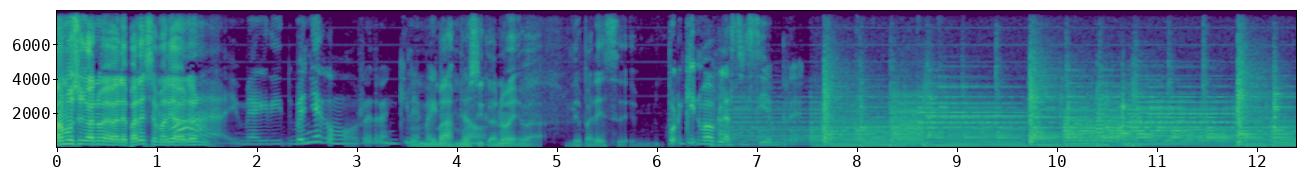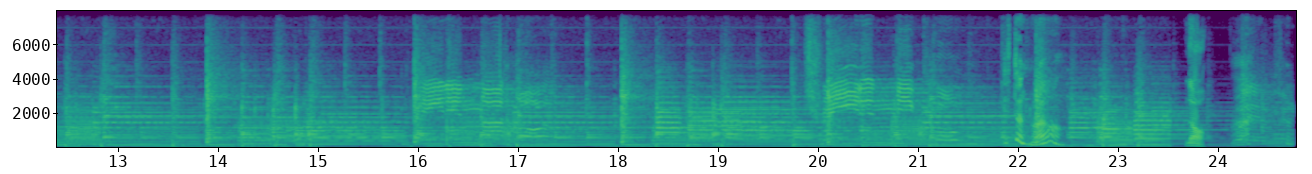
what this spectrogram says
Más música nueva, ¿le parece, María Belén? Ay, me agri- Venía como re tranquila y me Más gritó. música nueva, ¿le parece? ¿Por qué no habla así siempre? ¿Esto es nuevo? No, Me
